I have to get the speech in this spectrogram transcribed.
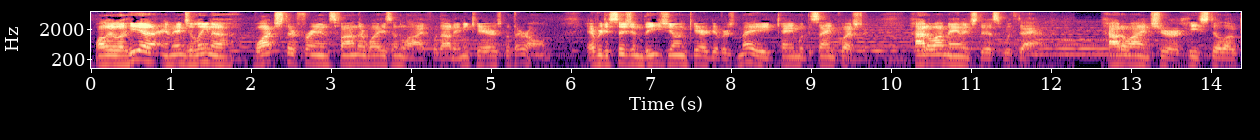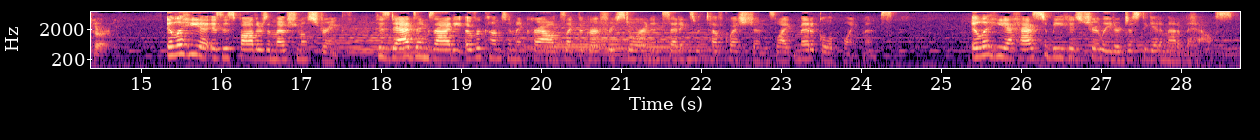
While Ilihia and Angelena watched their friends find their ways in life without any cares but their own, every decision these young caregivers made came with the same question How do I manage this with dad? How do I ensure he's still okay? Ilihia is his father's emotional strength. His dad's anxiety overcomes him in crowds like the grocery store and in settings with tough questions like medical appointments. Ilihia has to be his cheerleader just to get him out of the house.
